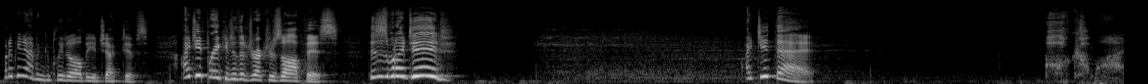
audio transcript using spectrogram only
What do you mean I haven't completed all the objectives? I did break into the director's office. This is what I did. I did that. Oh, come on.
